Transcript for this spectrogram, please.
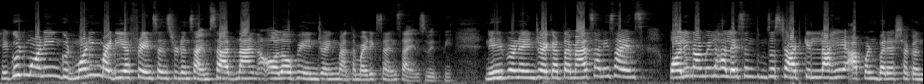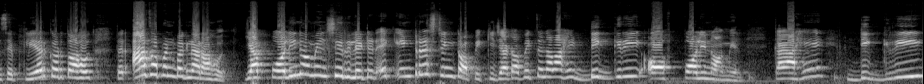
Hey good morning good morning my dear friends friends students I am Sadna and all of you enjoying mathematics and science with me नेहमीपणे एन्जॉय करता मॅथ्स आणि सायन्स पॉलिनॉमिल हा लेसन तुमचा स्टार्ट केलेला आहे. आपण बऱ्याचशा कन्सेप्ट क्लिअर करतो आहोत. तर आज आपण बघणार आहोत या पॉलिनॉमिलशी रिलेटेड एक इंटरेस्टिंग टॉपिक की ज्या टॉपिकचं नाव आहे डिग्री ऑफ पॉलिनॉमिल काय आहे? डिग्री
